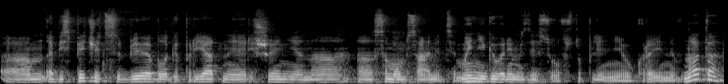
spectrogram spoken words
обеспечить себе благоприятные решения на а, самом саммите. Мы не говорим здесь о вступлении Украины в НАТО,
